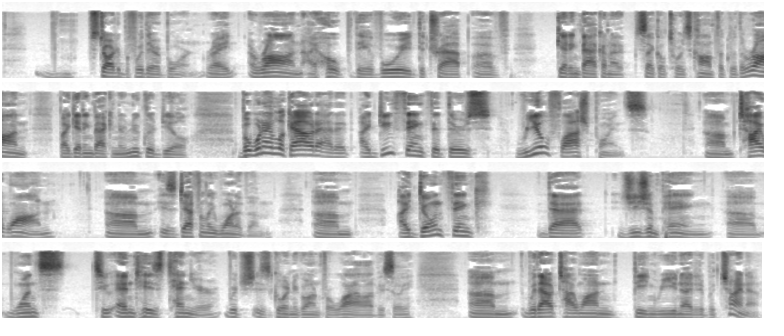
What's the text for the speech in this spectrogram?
started before they were born, right? Iran, I hope they avoid the trap of getting back on a cycle towards conflict with Iran by getting back into a nuclear deal. But when I look out at it, I do think that there's real flashpoints. Um, Taiwan um, is definitely one of them. Um, I don't think that Xi Jinping uh, wants to end his tenure, which is going to go on for a while, obviously, um, without Taiwan being reunited with China.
